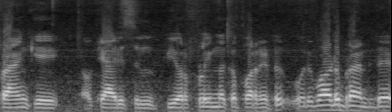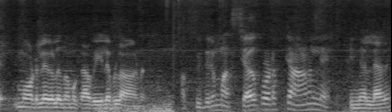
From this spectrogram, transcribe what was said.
ഫ്രാങ്കെ കാരിസിൽ പ്യുർ ഫ്ലെയിം എന്നൊക്കെ പറഞ്ഞിട്ട് ഒരുപാട് ബ്രാൻഡിന്റെ മോഡലുകൾ നമുക്ക് അവൈലബിൾ ആണ്. അപ്പൊ ഇതൊരു മസ്റ്റാവ് പ്രൊഡക്റ്റ് ആണല്ലേ? പിന്നല്ലാതെ?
